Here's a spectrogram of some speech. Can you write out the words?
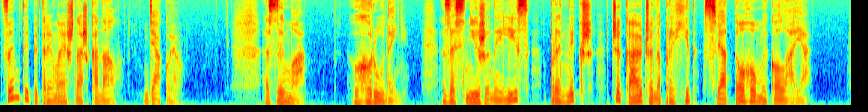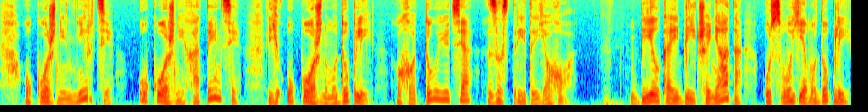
Цим ти підтримаєш наш канал. Дякую. Зима. Грудень. Засніжений ліс приникш, чекаючи на прихід святого Миколая. У кожній нірці, у кожній хатинці й у кожному дуплі готуються зустріти його. Білка і більченята у своєму дуплі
